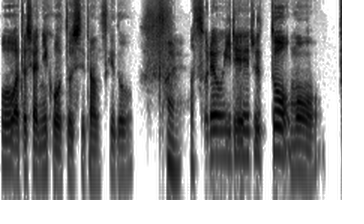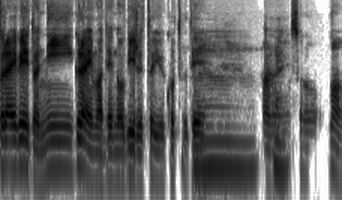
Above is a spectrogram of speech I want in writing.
を私は2個落としてたんですけど、はい。それを入れると、もう、プライベート2ぐらいまで伸びるということで、あの、はい、その、まあ、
